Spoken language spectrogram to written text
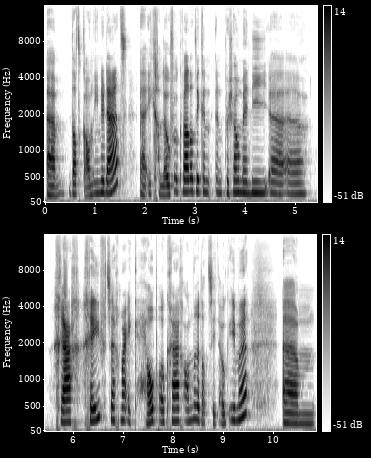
Um, dat kan inderdaad. Uh, ik geloof ook wel dat ik een, een persoon ben die uh, graag geeft, zeg maar. Ik help ook graag anderen, dat zit ook in me. Um,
